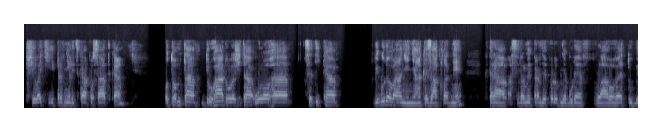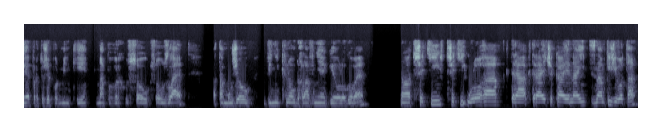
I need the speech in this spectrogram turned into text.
přiletí první lidská posádka. Potom ta druhá důležitá úloha se týká vybudování nějaké základny, která asi velmi pravděpodobně bude v lávové tubě, protože podmínky na povrchu jsou, jsou zlé a tam můžou vyniknout hlavně geologové. No a třetí, třetí úloha, která, která je čeká, je najít známky života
